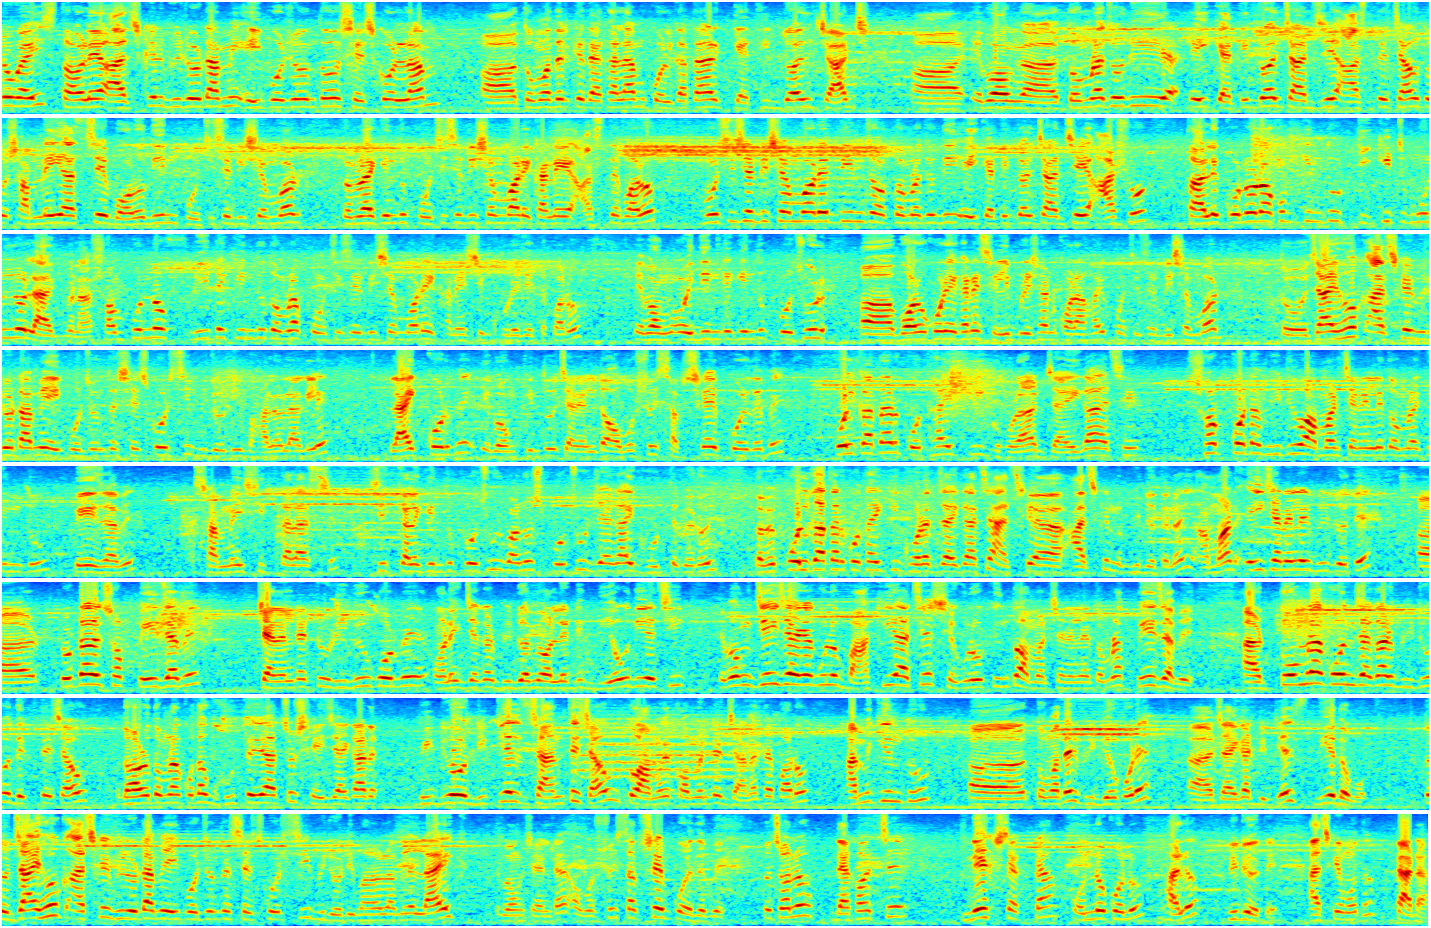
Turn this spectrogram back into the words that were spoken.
সো গাইস তাহলে আজকের ভিডিওটা আমি এই পর্যন্ত শেষ করলাম। তোমাদেরকে দেখালাম কলকাতার ক্যাথিড্রল চার্চ। এবং তোমরা যদি এই ক্যাথিড্রল চার্চে আসতে চাও, তো সামনেই আসছে বড়দিন, পঁচিশে ডিসেম্বর। তোমরা কিন্তু পঁচিশে ডিসেম্বর এখানে আসতে পারো। পঁচিশে ডিসেম্বরের দিন তোমরা যদি এই ক্যাথিড্রল চার্চে আসো তাহলে কোনো রকম কিন্তু টিকিট মূল্য লাগবে না। সম্পূর্ণ ফ্রিতে কিন্তু তোমরা পঁচিশে ডিসেম্বরে এখানে এসে ঘুরে যেতে পারো এবং ওই দিনকে কিন্তু প্রচুর বড় করে এখানে সেলিব্রেশন করা হয় পঁচিশে ডিসেম্বর। তো যাই হোক, আজকের ভিডিওটা আমি এই পর্যন্ত শেষ করছি। ভিডিওটি ভালো লাগলে লাইক করবে এবং কিন্তু চ্যানেলটা অবশ্যই সাবস্ক্রাইব করে দেবে। কলকাতার কোথায় কি ঘোরার জায়গা আছে সব কটা ভিডিও আমার চ্যানেলে তোমরা কিন্তু পেয়ে যাবে। সামনেই শীতকাল আসছে। শীতকালে কিন্তু প্রচুর মানুষ প্রচুর জায়গায় ঘুরতে বেরোয়। তবে কলকাতার কোথায় কি ঘোরার জায়গা আছে, আজকে আজকের ভিডিওতে নয়, আমার এই চ্যানেলের ভিডিওতে টোটাল সব পেয়ে যাবে। চ্যানেলটা একটু রিভিউ করবে। অনেক জায়গার ভিডিও আমি অলরেডি দিয়েও দিয়েছি। এবং যেই জায়গাগুলো বাকি আছে, সেগুলোও কিন্তু আমার চ্যানেলে তোমরা পেয়ে যাবে। আর তোমরা কোন জায়গার ভিডিও দেখতে চাও, ধরো তোমরা কোথাও ঘুরতে যাচ্ছ, সেই জায়গার ভিডিও ডিটেলস জানতে চাও, তো আমাকে কমেন্টে জানাতে পারো। আমি কিন্তু তোমাদের ভিডিও করে জায়গার ডিটেলস দিয়ে দেবো। তো যাই হোক, আজকের ভিডিওটা আমি এই পর্যন্ত শেষ করছি। ভিডিওটি ভালো লাগলে লাইক এবং চ্যানেলটা অবশ্যই সাবস্ক্রাইব করে দেবে। তো চলো, দেখা হচ্ছে নেক্সট একটা অন্য কোনো ভালো ভিডিওতে আজকের মতো, টাটা।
